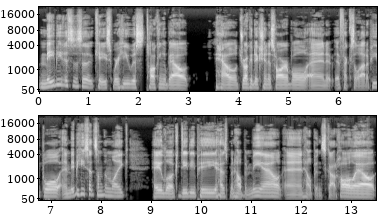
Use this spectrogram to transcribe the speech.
maybe this is a case where he was talking about how drug addiction is horrible and it affects a lot of people. And maybe he said something like, Hey, look, DDP has been helping me out and helping Scott Hall out.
